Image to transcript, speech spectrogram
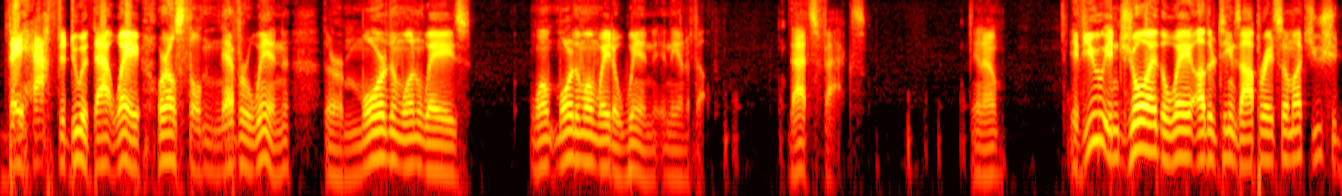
they have to do it that way or else they'll never win. There are more than one ways more than one way to win in the NFL. That's facts. You know, if you enjoy the way other teams operate so much, you should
